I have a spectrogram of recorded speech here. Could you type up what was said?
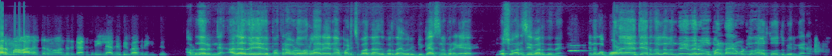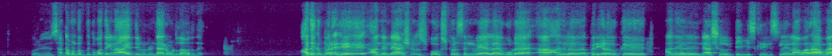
கர்மாவாக திரும்ப வந்திருக்கான்னு தெரியல. அது எப்படி பாக்குறீங்க சார்? அப்படிதான் இருக்குங்க. அதாவது இந்த பத்ராவோட வரலாறு நான் படிச்சு பார்த்தேன். அது பிறகு இவர் இப்படி பேசின பிறகு ரொம்ப சுவாரஸ்யமா இருந்தது. என்னன்னா போன தேர்தலில் வந்து வெறும் பன்னெண்டாயிரம் ஓட்டுல தான் அவர் தோத்து போயிருக்காரு. ஒரு சட்டமன்றத்துக்கு பாத்தீங்கன்னா ஆயிரத்தி ரெண்டாயிரம் ஓட்டு தான் வருது. அதுக்கு பிறகு அந்த நேஷனல் ஸ்போக்ஸ் பர்சன் வேலை கூட அதுல பெரிய அளவுக்கு அந்த நேஷனல் டிவி ஸ்கிரீன்ஸ்ல எல்லாம் வராம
